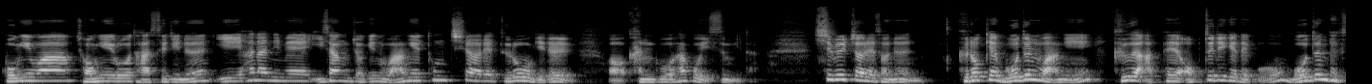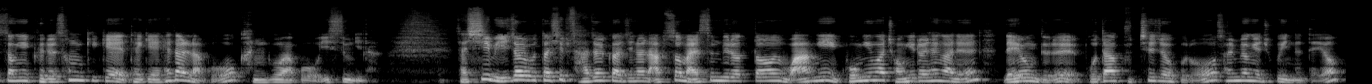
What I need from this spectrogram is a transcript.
공의와 정의로 다스리는 이 하나님의 이상적인 왕의 통치 아래 들어오기를 어, 간구하고 있습니다. 11절에서는 그렇게 모든 왕이 그 앞에 엎드리게 되고 모든 백성이 그를 섬기게 되게 해달라고 간구하고 있습니다. 자, 12절부터 14절까지는 앞서 말씀드렸던 왕이 공의와 정의를 행하는 내용들을 보다 구체적으로 설명해 주고 있는데요.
